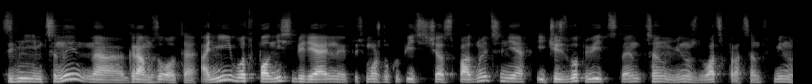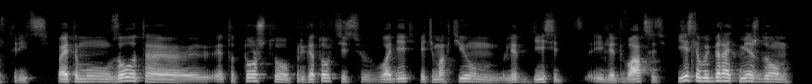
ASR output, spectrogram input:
с изменением цены на грамм золота, они вот вполне себе реальные. То есть можно купить сейчас по одной цене и через год увидеть цену минус 20%, минус 30%. Поэтому золото это то, что приготовьтесь владеть этим активом лет 10 или 20. Если выбирать между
